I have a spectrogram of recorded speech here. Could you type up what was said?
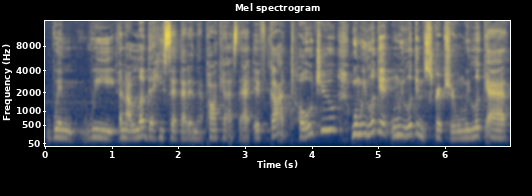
when we and I love that he said that in that podcast that if God told you when we look at when we look in scripture when we look at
